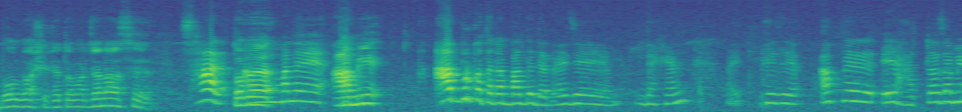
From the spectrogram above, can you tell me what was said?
বলবা সেটা তোমার জানা আছে। স্যার তবে- মানে আমি আব্বুর কথাটা বাদ দেন। এই যে দেখেন আপনার এই হাতটা যে আমি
